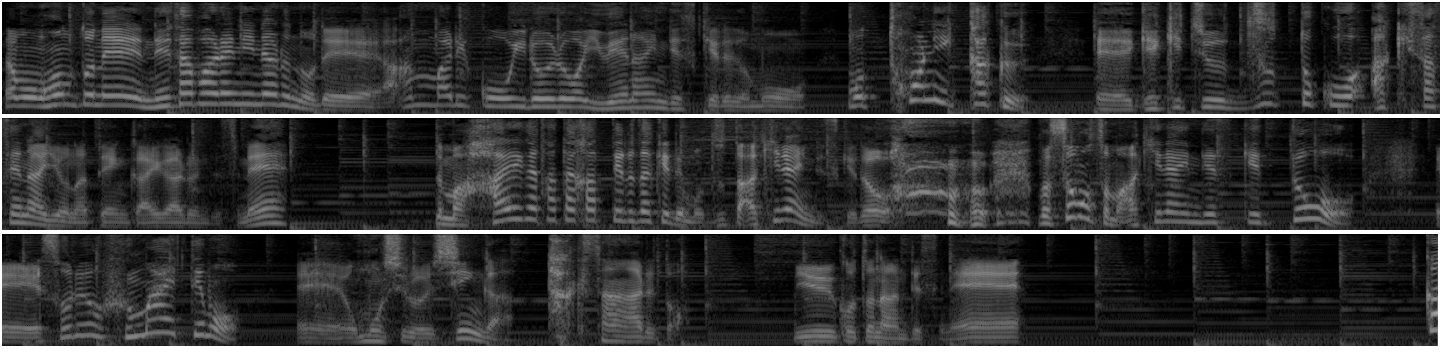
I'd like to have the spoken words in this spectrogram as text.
でも本当ねネタバレになるのであんまりこういろいろは言えないんですけれどももうとにかくえー、劇中ずっとこう飽きさせないような展開があるんですね。でまあ、ハエが戦ってるだけでもずっと飽きないんですけど まあそもそも飽きないんですけど、えー、それを踏まえても、えー、面白いシーンがたくさんあるということなんですね。五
